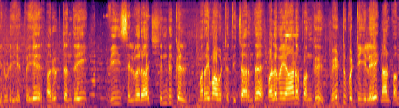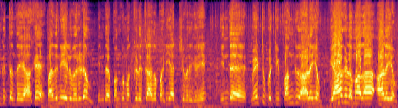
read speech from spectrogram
என்னுடைய பெயர் அருட்தந்தை வி செல்வராஜ் திண்டுக்கல். மறை மாவட்டத்தை சார்ந்த பழமையான பங்கு மேட்டுப்பட்டியிலே நான் பங்கு தந்தையாக பதினேழு வருடம் இந்த பங்கு மக்களுக்காக பணியாற்றி வருகிறேன். இந்த மேட்டுப்பட்டி பங்கு ஆலயம் வியாகுல மாதா ஆலயம்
